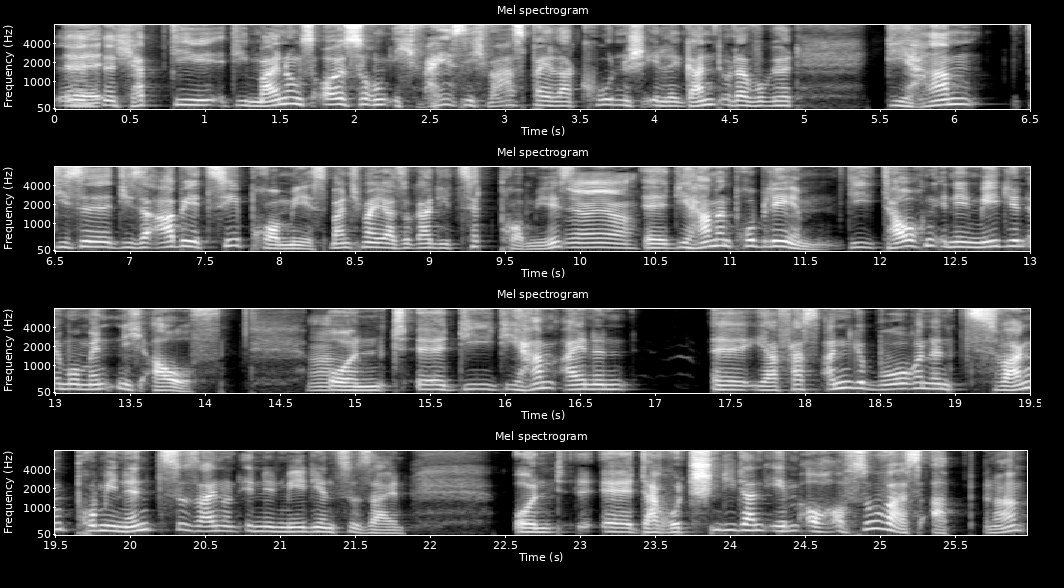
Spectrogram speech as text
Äh, ich habe die, die Meinungsäußerung, ich weiß nicht, war es bei lakonisch elegant oder wo gehört, die haben diese, diese ABC-Promis, manchmal ja sogar die Z-Promis, ja, ja. Äh, die haben ein Problem. Die tauchen in den Medien im Moment nicht auf. Ah. Und äh, die, die haben einen äh, ja fast angeborenen Zwang, prominent zu sein und in den Medien zu sein. Und äh, da rutschen die dann eben auch auf sowas ab. Ne?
